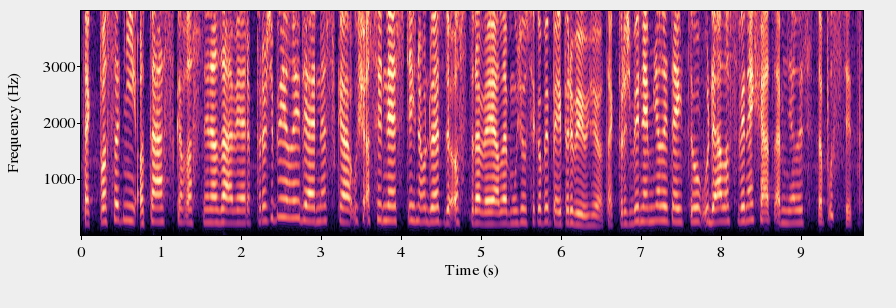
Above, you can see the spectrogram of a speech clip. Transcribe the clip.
Tak poslední otázka vlastně na závěr. Proč by lidé dneska už asi nestihnou dojet do Ostravy, ale můžou si koupit pay-per-view, že jo? Tak proč by neměli tady tu událost vynechat a měli si to pustit?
